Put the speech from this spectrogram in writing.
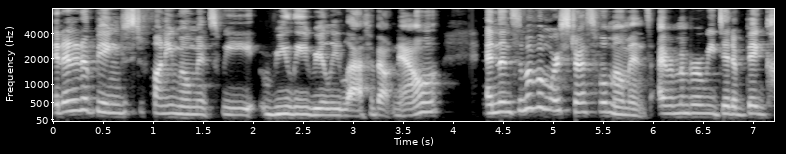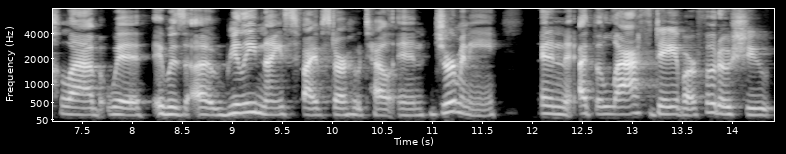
it ended up being just funny moments we really, really laugh about now. And then some of them were stressful moments. I remember we did a big collab with, it was a really nice five star hotel in Germany. And at the last day of our photo shoot,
